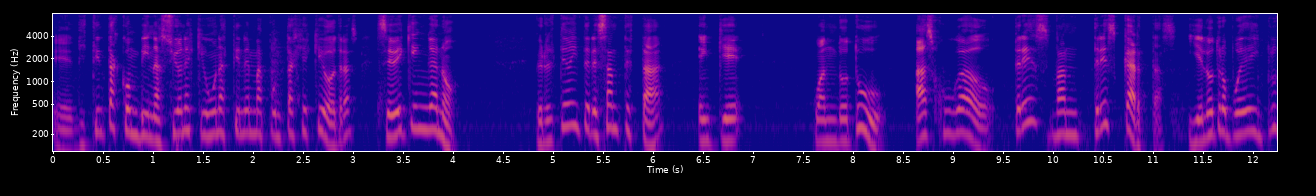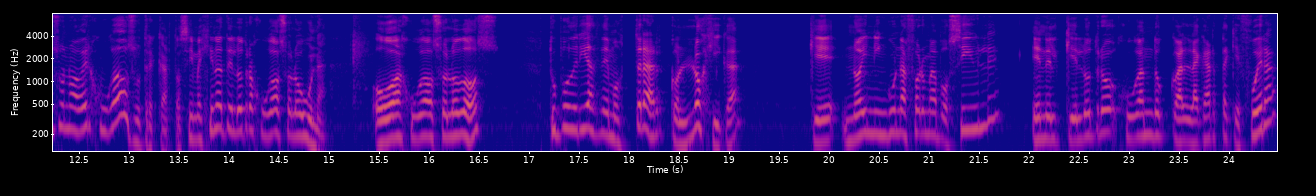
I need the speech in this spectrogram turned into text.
eh, distintas combinaciones que unas tienen más puntajes que otras, se ve quién ganó. Pero el tema interesante está en que cuando tú has jugado tres, van, tres cartas y el otro puede incluso no haber jugado sus tres cartas. imagínate el otro ha jugado solo una o ha jugado solo dos. Tú podrías demostrar con lógica que no hay ninguna forma posible en el que el otro jugando con la carta que fuera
